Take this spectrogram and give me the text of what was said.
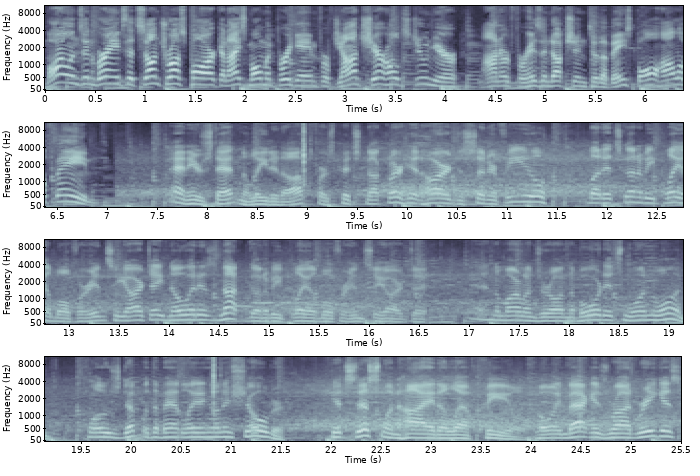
Marlins and Braves at SunTrust Park. A nice moment pregame for John Schuerholz Jr., honored for his induction to the Baseball Hall of Fame. And here's Stanton to lead it off. First pitch knuckler hit hard to center field, but it's going to be playable for Inciarte. No, it is not going to be playable for Inciarte. And the Marlins are on the board. It's 1 1. Closed up with the bat laying on his shoulder. Hits this one high to left field. Going back is Rodriguez.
